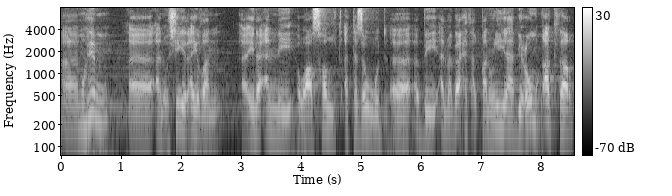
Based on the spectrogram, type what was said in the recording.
آه، مهم آه، أن أشير أيضا آه، إلى أني واصلت التزود بالمباحث القانونية بعمق أكثر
